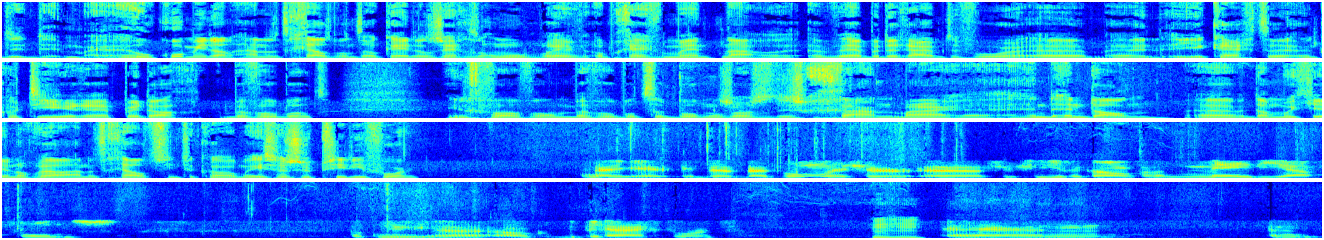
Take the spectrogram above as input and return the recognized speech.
de, de- hoe kom je dan aan het geld? Want oké, dan zegt het om op een gegeven- op een gegeven moment... nou, eh, we hebben er ruimte voor. Eh, eh, je krijgt een kwartier per dag, bijvoorbeeld. In het geval van bijvoorbeeld de Bommel, zoals het is gegaan. Maar, en, en dan? Dan moet je nog wel aan het geld zien te komen. Is er subsidie voor? Nee, de- bij Bommel is er subsidie gekomen van het Mediafonds. Dat nu ook bedreigd wordt. En, en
